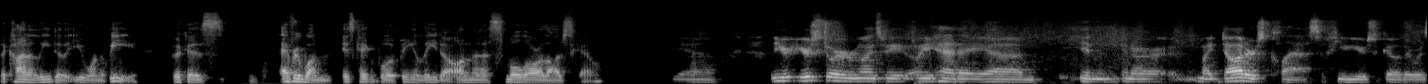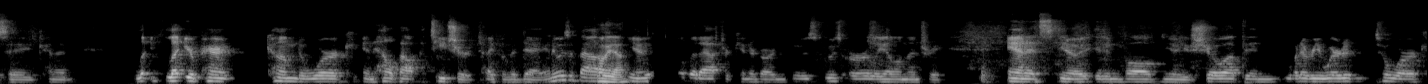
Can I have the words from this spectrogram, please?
the kind of leader that you want to be because everyone is capable of being a leader on a small or a large scale yeah your, your story reminds me we had a um, in in our my daughter's class a few years ago there was a kind of let, let your parent come to work and help out the teacher type of a day. And it was about, oh, yeah. you know, a little bit after kindergarten. It was, it was early elementary. And it's, you know, it involved, you know, you show up in whatever you wear to, to work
